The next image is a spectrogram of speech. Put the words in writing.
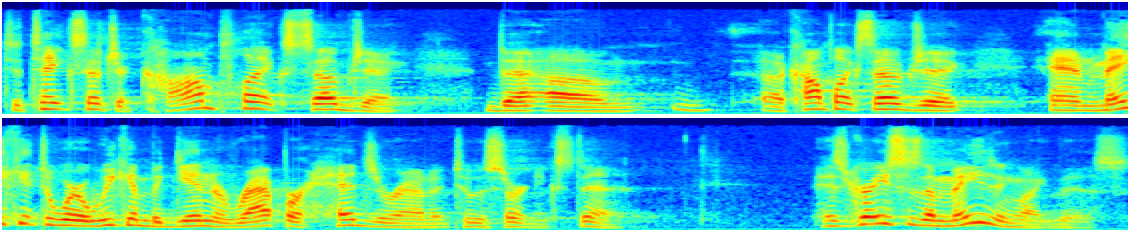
to take such a complex subject that um, a complex subject and make it to where we can begin to wrap our heads around it to a certain extent. His grace is amazing like this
